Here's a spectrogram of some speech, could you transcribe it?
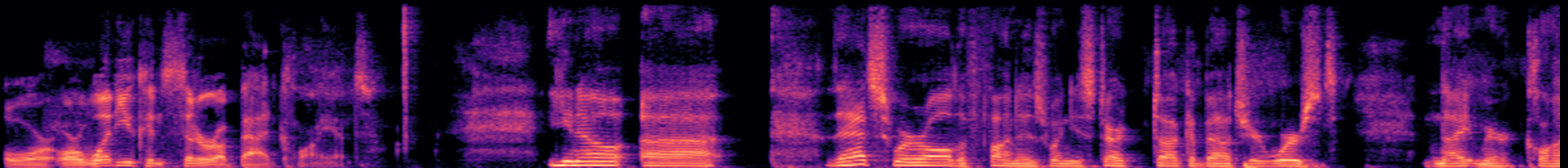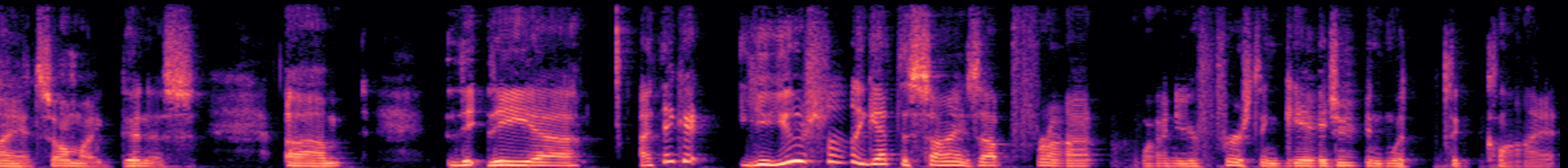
or or what do you consider a bad client? You know, uh, that's where all the fun is when you start to talk about your worst nightmare clients. Oh my goodness. Um, the the uh, I think it, you usually get the signs up front when you're first engaging with the client,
